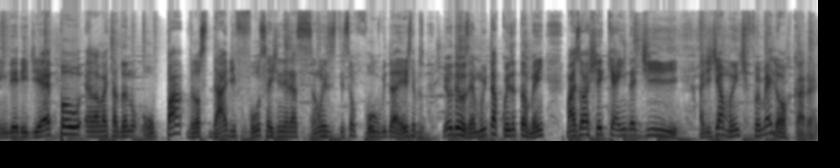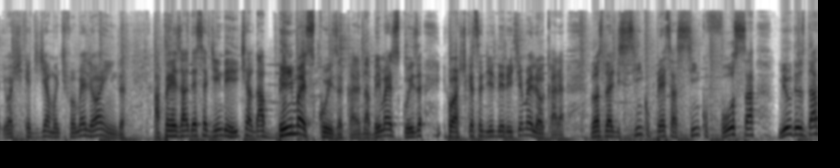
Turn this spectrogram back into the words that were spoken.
Enderite Apple, ela vai estar tá dando, opa, velocidade, força, regeneração, resistência ao fogo, vida extra. Meu Deus, é muita coisa também, mas eu achei que ainda de a de diamante foi melhor, cara. Eu achei que a de diamante foi melhor ainda. Apesar dessa de Enderite, ela dá bem mais coisa, cara. Dá bem mais coisa. Eu acho que essa de Enderite é melhor, cara. Velocidade 5, pressa 5, força. Meu Deus, dá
